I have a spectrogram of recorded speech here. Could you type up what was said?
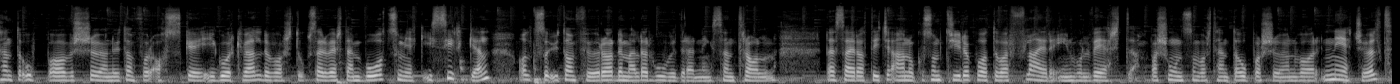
henta opp av sjøen utenfor Askøy i går kveld. Det ble observert en båt som gikk i sirkel, altså uten fører. Det melder Hovedredningssentralen. De sier at det ikke er noe som tyder på at det var flere involverte. Personen som ble henta opp av sjøen var nedkjølt,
